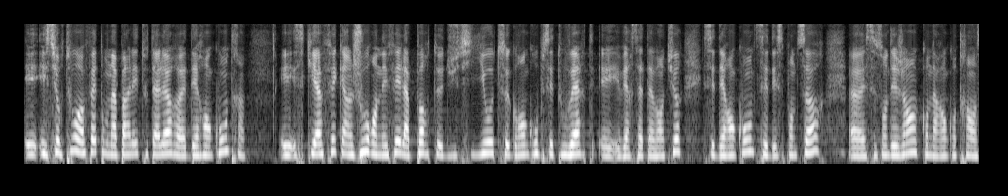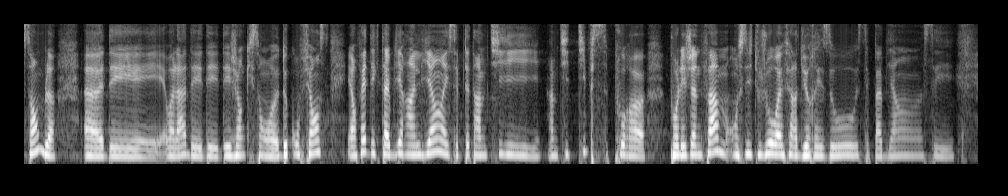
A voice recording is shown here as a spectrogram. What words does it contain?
Et, et, surtout, en fait, on a parlé tout à l'heure euh, des rencontres. Et ce qui a fait qu'un jour, en effet, la porte du CEO de ce grand groupe s'est ouverte et, vers cette aventure, c'est des rencontres, c'est des sponsors, euh, ce sont des gens qu'on a rencontrés ensemble, euh, des, voilà, des, des, gens qui sont de confiance. Et en fait, d'établir un lien, et c'est peut-être un petit, un petit tips pour, euh, pour les jeunes femmes, on se dit toujours, faire du réseau, c'est pas bien, c'est euh,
